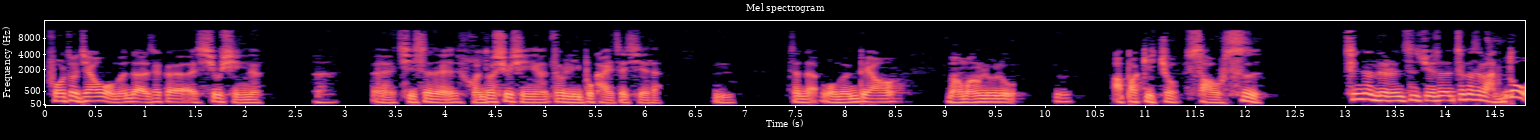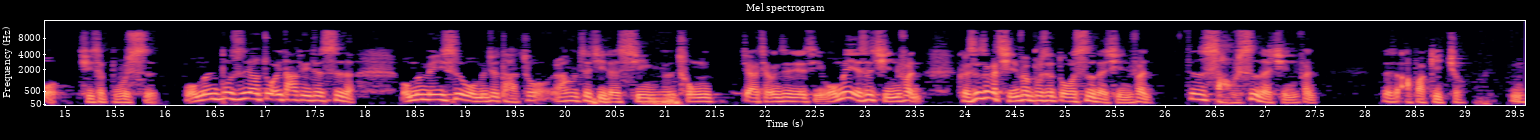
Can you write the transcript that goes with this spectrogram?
佛陀教我们的这个修行呢，嗯呃，其实呢，很多修行人都离不开这些的。嗯，真的，我们不要忙忙碌碌，嗯，阿巴吉做少事。现在的人是觉得这个是懒惰。其实不是，我们不是要做一大堆的事的，我们没事我们就打坐，然后自己的心从加强这些心，我们也是勤奋，可是这个勤奋不是多事的勤奋，这是少事的勤奋，这是阿巴吉咒，嗯，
